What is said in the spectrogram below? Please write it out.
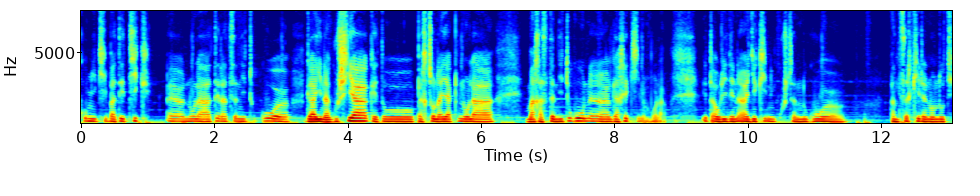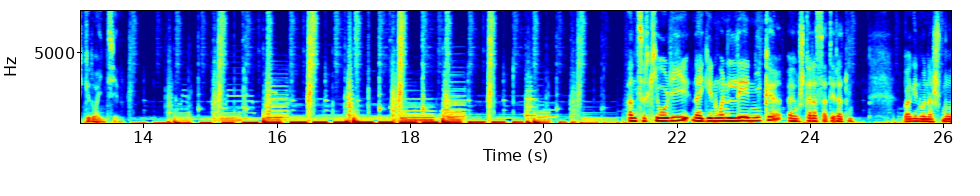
komiki batetik uh, nola ateratzen ditugu uh, gai nagusiak edo pertsonaiak nola marrazten ditugun elgarrekin. Bola. Eta hori dena haiekin ikusten dugu uh, antzerkiren ondotik edo haintzien. antzerki hori nahi genuen lehenik uh, Euskaraz ateratu. Ba genuen asmo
